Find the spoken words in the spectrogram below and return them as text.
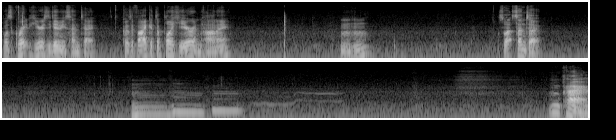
What's great here is you give me Sente. Because if I get to play here in Hane, mm-hmm. So that's Sente. Mm-hmm. Okay.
